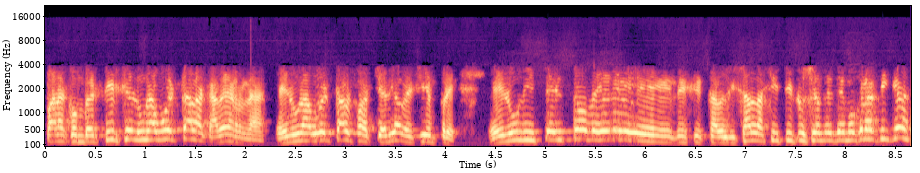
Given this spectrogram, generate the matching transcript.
para convertirse en una vuelta a la caverna, en una vuelta al fachería de siempre, en un intento de desestabilizar las instituciones democráticas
